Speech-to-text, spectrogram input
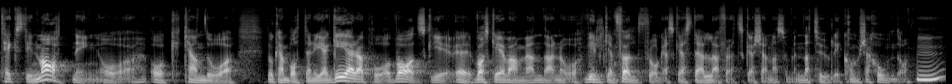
textinmatning och, och kan då, då kan botten reagera på vad skrev, vad skrev användaren och vilken följdfråga ska jag ställa för att det ska kännas som en naturlig konversation. Då. Mm.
